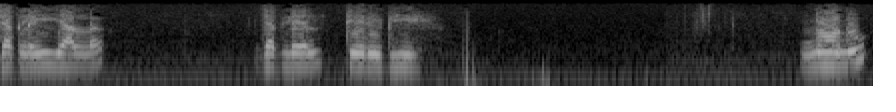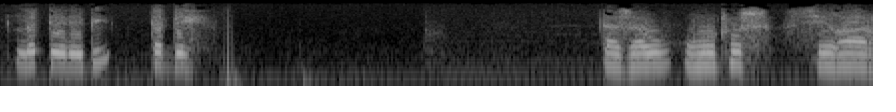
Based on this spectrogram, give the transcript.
jagle yi yàlla jagleel téere bi. Noonu la téere bi tëdde tazawudus sigaar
